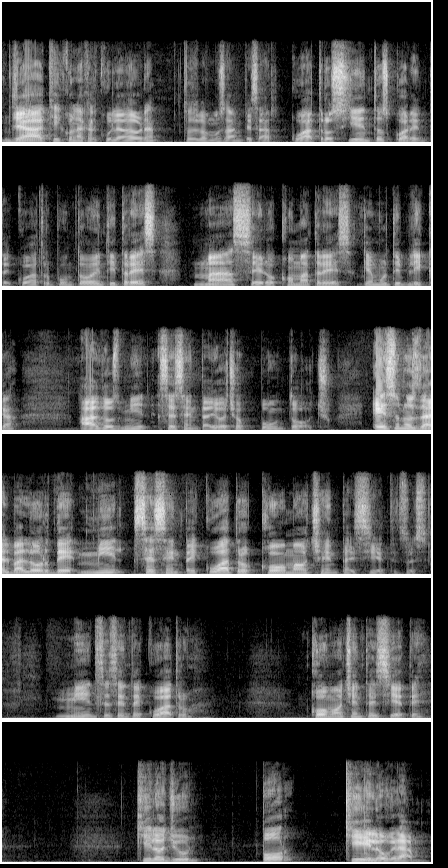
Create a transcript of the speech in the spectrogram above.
Ya aquí con la calculadora, entonces vamos a empezar 444.23 más 0,3 que multiplica a 2068.8. Eso nos da el valor de 1064,87. Entonces, 1064,87 kilojoule por kilogramo.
